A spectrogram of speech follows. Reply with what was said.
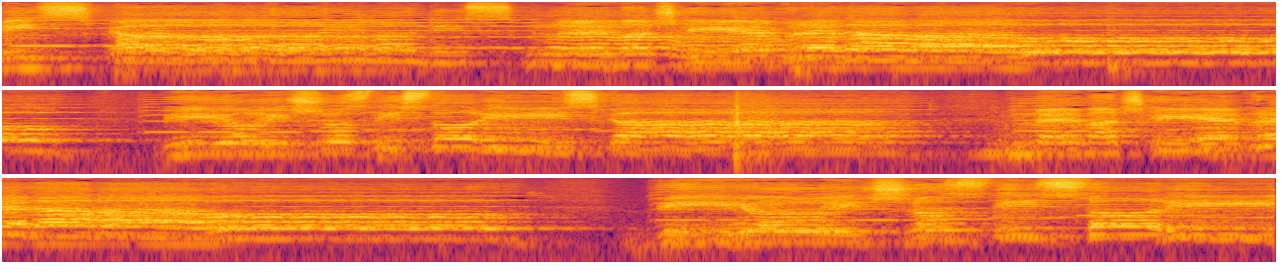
niska. ima niska. Nemački je predavao, bio ličnost istorijska. Nemački je predavao, bio ličnost istorijska.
